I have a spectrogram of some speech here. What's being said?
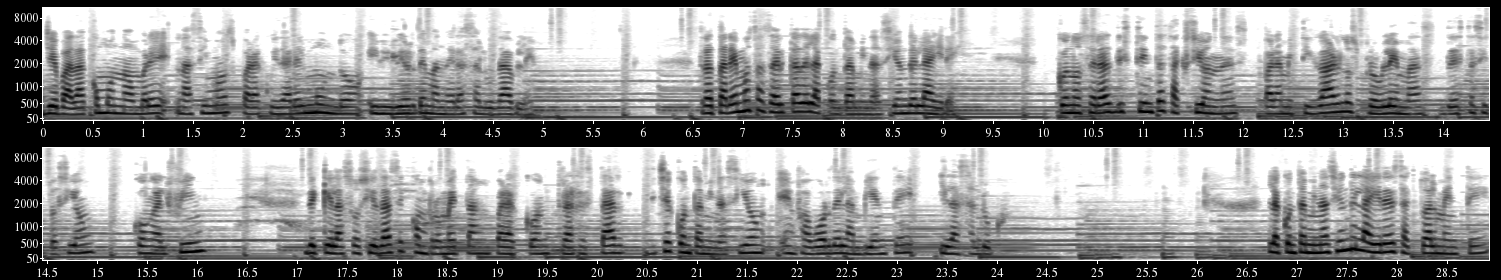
llevada como nombre Nacimos para cuidar el mundo y vivir de manera saludable. Trataremos acerca de la contaminación del aire. Conocerás distintas acciones para mitigar los problemas de esta situación con el fin de que la sociedad se comprometan para contrarrestar dicha contaminación en favor del ambiente y la salud. La contaminación del aire es actualmente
